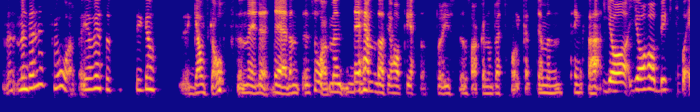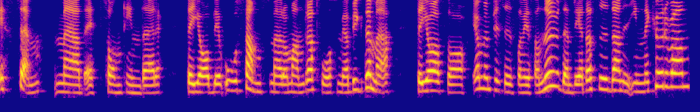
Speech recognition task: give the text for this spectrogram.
men, men den är svår. Jag vet att det är ganska... ganska ofta, nej det, det är det inte så. Men det händer att jag har petat på just den saken och bett folk att, ja men tänk så här. Ja, jag har byggt på SM med ett sånt hinder där jag blev osams med de andra två som jag byggde med. Där jag sa, ja men precis som vi sa nu, den breda sidan i innerkurvan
